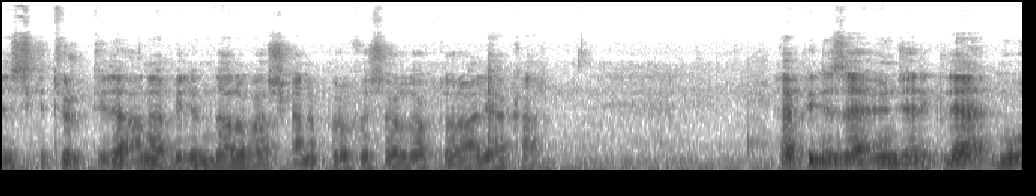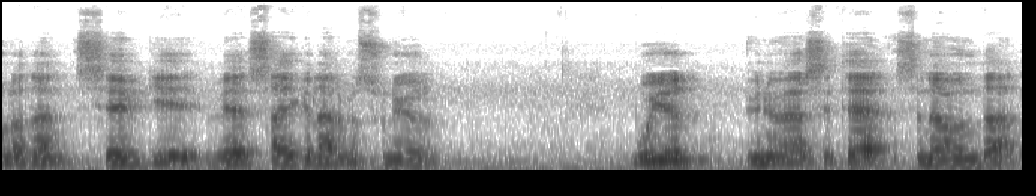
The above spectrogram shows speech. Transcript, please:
Eski Türk Dili Ana Bilim Dalı Başkanı Profesör Doktor Ali Akar. Hepinize öncelikle Muğla'dan sevgi ve saygılarımı sunuyorum. Bu yıl üniversite sınavında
